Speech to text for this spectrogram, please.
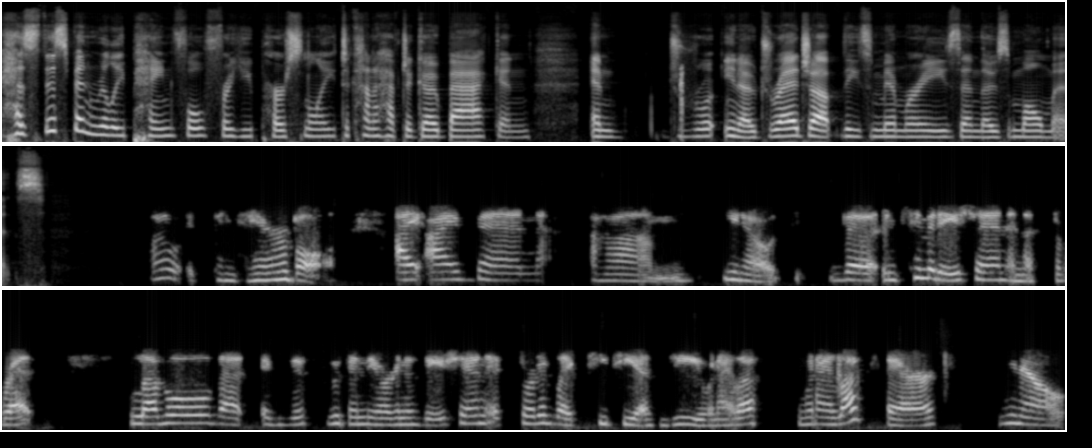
has this been really painful for you personally to kind of have to go back and and you know dredge up these memories and those moments? Oh, it's been terrible. I I've been um, you know the intimidation and the threat level that exists within the organization, it's sort of like PTSD. When I left when I left there, you know,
